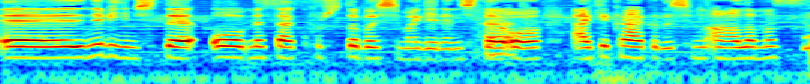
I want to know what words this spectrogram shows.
e, ne bileyim işte o mesela kursta başıma gelen işte Evet. o erkek arkadaşımın ağlaması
